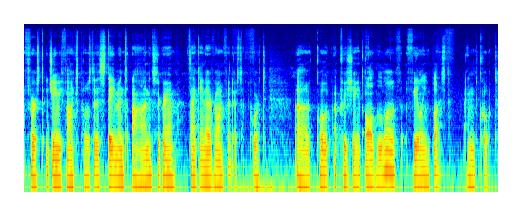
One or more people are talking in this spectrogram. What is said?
First, Jamie Foxx posted a statement on Instagram thanking everyone for their support. Uh, quote, appreciate all the love, feeling blessed, end quote.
